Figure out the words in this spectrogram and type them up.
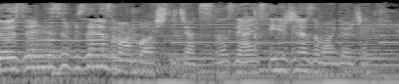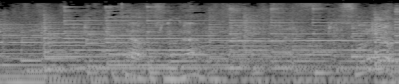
Gözlerinizi bize ne zaman bağışlayacaksınız? Yani seyirci ne zaman görecek? Sorun yok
